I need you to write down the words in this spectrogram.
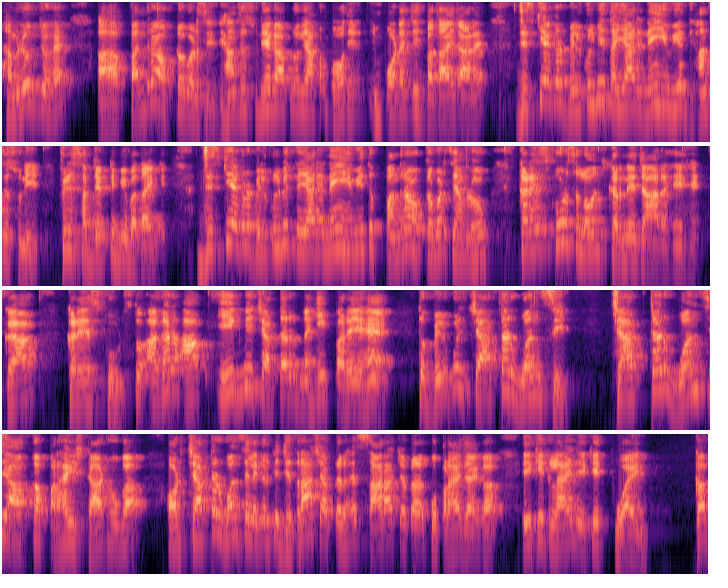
हम लोग जो है पंद्रह अक्टूबर से, ध्यान से सुनिएगा आप लोग, यहाँ पर बहुत इंपॉर्टेंट चीज़ बताए जा रहे हैं, जिसकी अगर बिल्कुल भी तैयारी नहीं हुई है, ध्यान से सुनिए, फिर सब्जेक्टिव भी बताएँगे। जिसकी अगर बिल्कुल भी तैयारी नहीं हुई तो पंद्रह अक्टूबर से हम लोग करेस कोर्स लॉन्च करने जा रहे हैं। क्या करेस कोर्स तो अगर आप एक भी चैप्टर नहीं पढ़े हैं तो बिल्कुल चैप्टर वन से चैप्टर वन से आपका पढ़ाई स्टार्ट होगा और चैप्टर वन से लेकर के जितना चैप्टर है, सारा चैप्टर आपको पढ़ाया जाएगा। एक एक लाइन एक एक पॉइंट कब?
